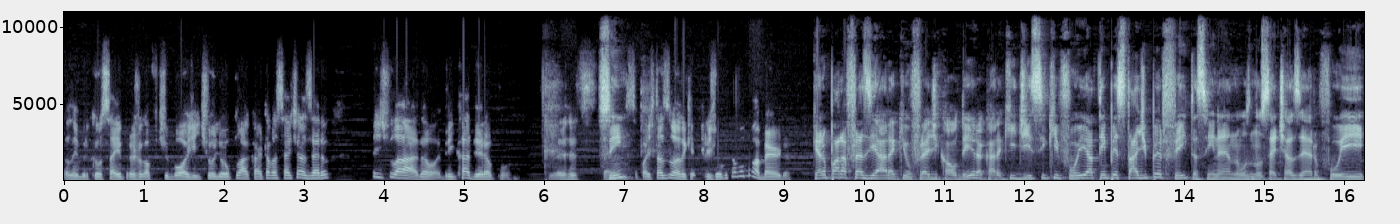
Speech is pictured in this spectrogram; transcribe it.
Eu lembro que eu saí para jogar futebol, a gente olhou o placar, tava 7 a 0 a gente falou, ah, não, é brincadeira, pô. Sim. Você pode estar zoando, que aquele jogo tava uma merda. Quero parafrasear aqui o Fred Caldeira, cara, que disse que foi a tempestade perfeita, assim, né, no, no 7 a 0 Foi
